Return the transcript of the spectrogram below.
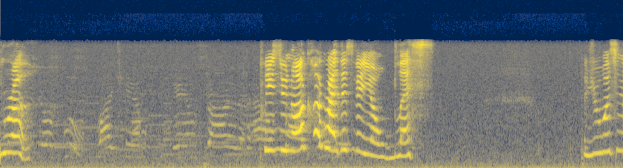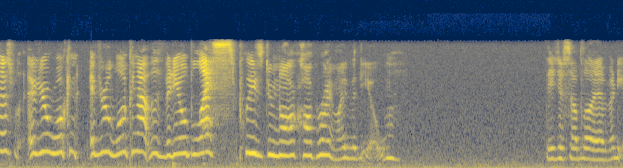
Bruh. Please do not copyright this video, bless. If you're listening this, if you're looking, if you're looking at this video, bless, please do not copyright my video. They just uploaded a video.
